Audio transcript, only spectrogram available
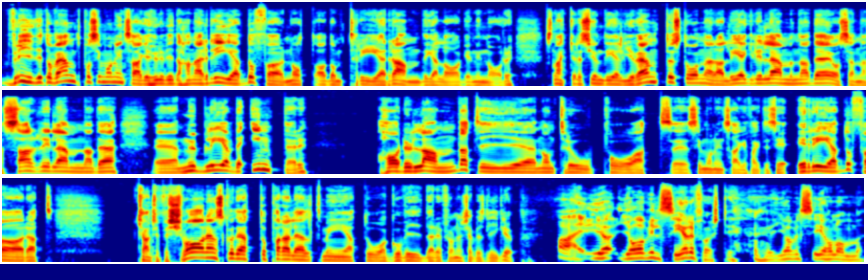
vridit och vänt på Simon Inzaghi huruvida han är redo för något av de tre randiga lagen i norr. Snackades ju en del Juventus då när Allegri lämnade och sen när Sarri lämnade. Eh, nu blev det Inter. Har du landat i eh, någon tro på att eh, Simon Inzaghi faktiskt är, är redo för att kanske försvara en scudetto parallellt med att då gå vidare från en Champions League-grupp? Jag, jag vill se det först. Jag vill se honom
